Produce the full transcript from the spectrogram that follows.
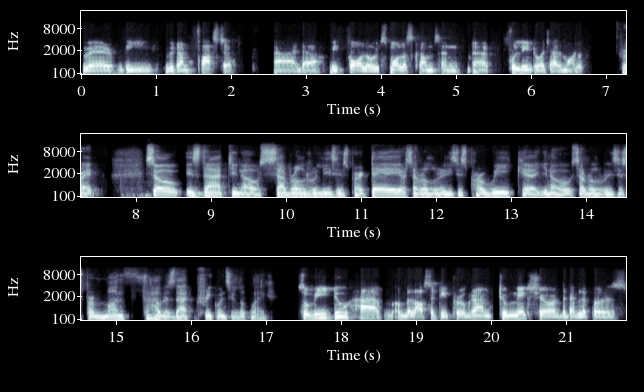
where we we run faster and uh, we follow smaller scrums and uh, fully into agile model. Right. So is that you know several releases per day or several releases per week? Uh, you know several releases per month. How does that frequency look like? So we do have a velocity program to make sure the developers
